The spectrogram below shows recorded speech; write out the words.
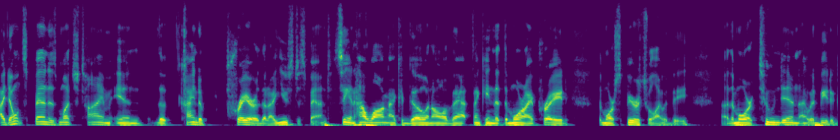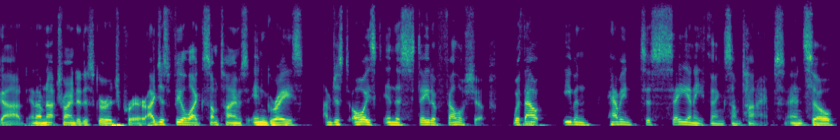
I don't spend as much time in the kind of prayer that I used to spend, seeing how long I could go and all of that, thinking that the more I prayed, the more spiritual I would be, uh, the more tuned in I would be to God. And I'm not trying to discourage prayer. I just feel like sometimes in grace, I'm just always in this state of fellowship without even having to say anything sometimes. And so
